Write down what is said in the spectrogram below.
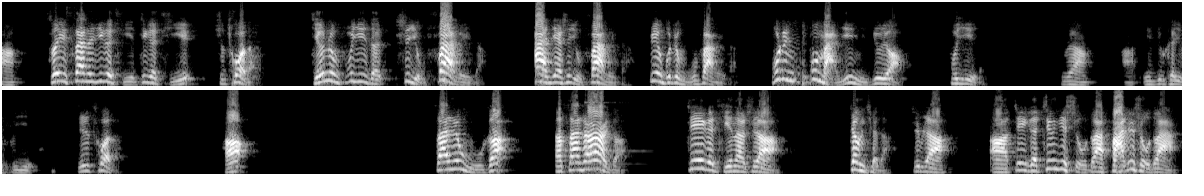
啊，所以三十一个题这个题是错的。行政复议的是有范围的，案件是有范围的，并不是无范围的，不是你不满意你就要复议，是不是啊？啊，你就可以复议，这是错的。好，三十五个啊，三十二个，这个题呢是正确的，是不是啊？啊，这个经济手段、法律手段、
